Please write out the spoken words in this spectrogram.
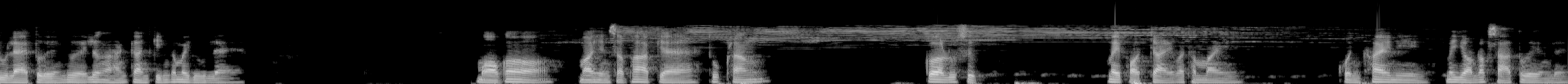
ดูแลตัวเองด้วย เรื่องอาหารการกินก็ไม่ดูแล หมอก็มาเห็นสภาพแกทุกครั้ง ก็รู้สึกไม่พอใจว่าทำไม คนไข้นี่ไม่ยอมรักษาตัวเองเลย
